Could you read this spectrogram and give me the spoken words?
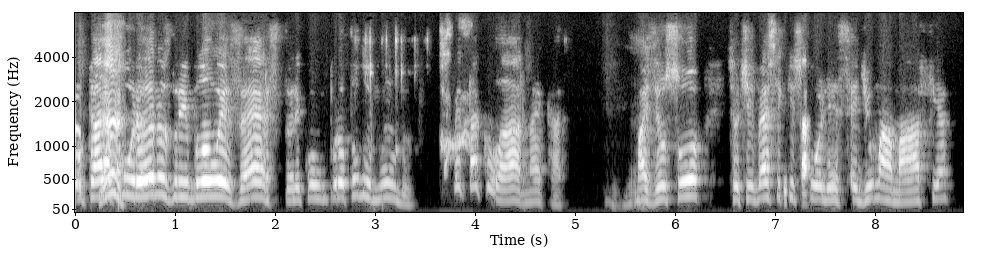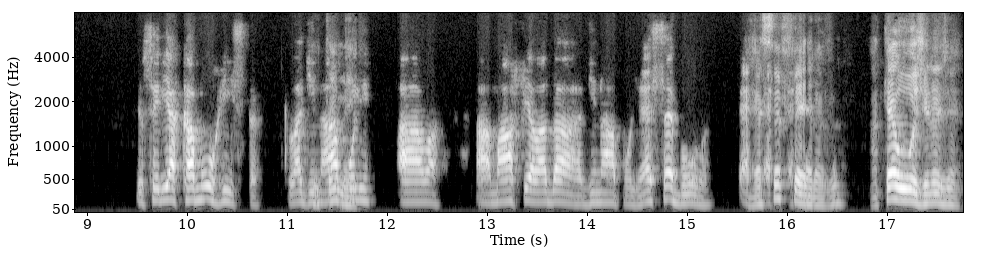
O cara por anos driblou o exército, ele comprou todo mundo. Espetacular, né, cara? Mas eu sou, se eu tivesse que escolher ser de uma máfia, eu seria camorrista, lá de eu Nápoles. Também a, a máfia lá da, de Nápoles. Essa é boa. Essa é fera, viu? Até hoje, né, Zé?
